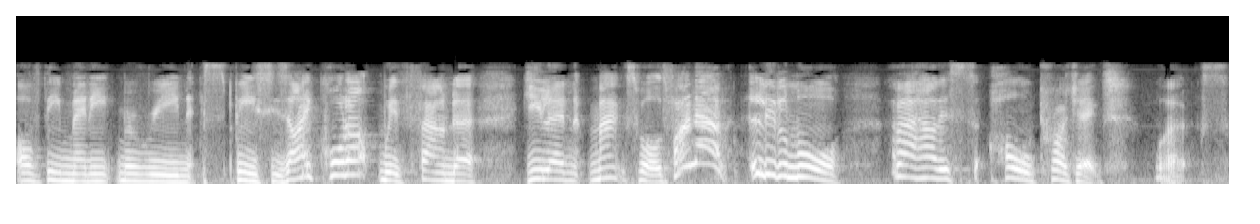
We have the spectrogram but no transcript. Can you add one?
of the many marine species. I caught up with founder Ghislaine Maxwell to find out a little more about how this whole project works.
